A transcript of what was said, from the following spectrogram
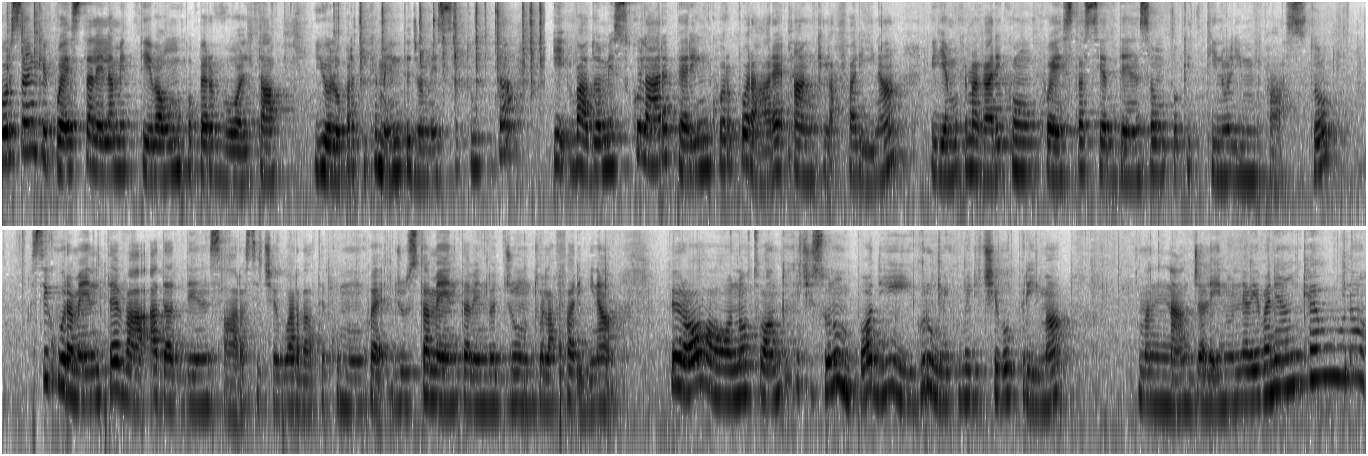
forse anche questa lei la metteva un po' per volta. Io l'ho praticamente già messa tutta e vado a mescolare per incorporare anche la farina. Vediamo che magari con questa si addensa un pochettino l'impasto. Sicuramente va ad addensarsi cioè guardate comunque giustamente avendo aggiunto la farina. Però noto anche che ci sono un po' di grumi come dicevo prima mannaggia lei non ne aveva neanche uno.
